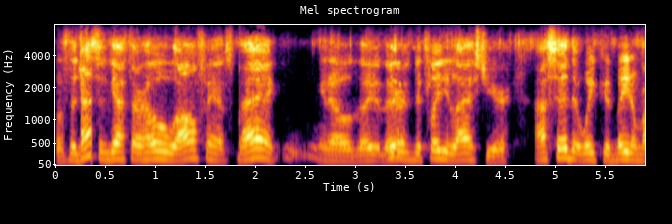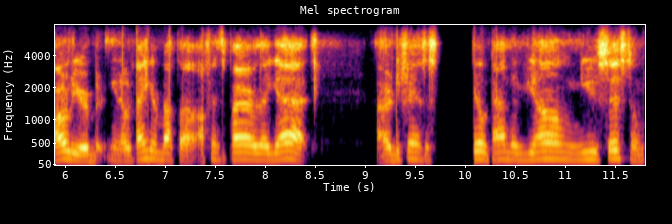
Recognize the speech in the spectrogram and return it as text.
Well, if the Giants have got their whole offense back, you know they they're yeah. depleted last year. I said that we could beat them earlier, but you know thinking about the offensive power they got, our defense is still kind of young, new system.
